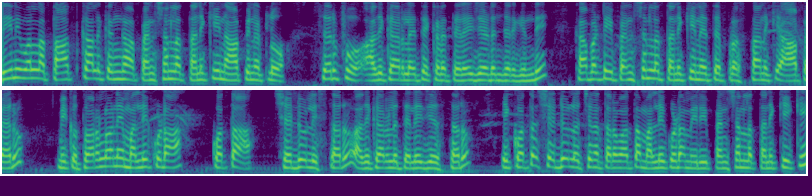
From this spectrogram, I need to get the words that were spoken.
దీనివల్ల తాత్కాలికంగా పెన్షన్ల తనిఖీని ఆపినట్లు సెర్ఫ్ అధికారులు అయితే ఇక్కడ తెలియజేయడం జరిగింది. కాబట్టి ఈ పెన్షన్ల తనిఖీని అయితే ప్రస్తుతానికి ఆపారు. మీకు త్వరలోనే మళ్ళీ కూడా కొత్త షెడ్యూల్ ఇస్తారు అధికారులు తెలియజేస్తారు. ఈ కొత్త షెడ్యూల్ వచ్చిన తర్వాత మళ్ళీ కూడా మీరు ఈ పెన్షన్ల తనిఖీకి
